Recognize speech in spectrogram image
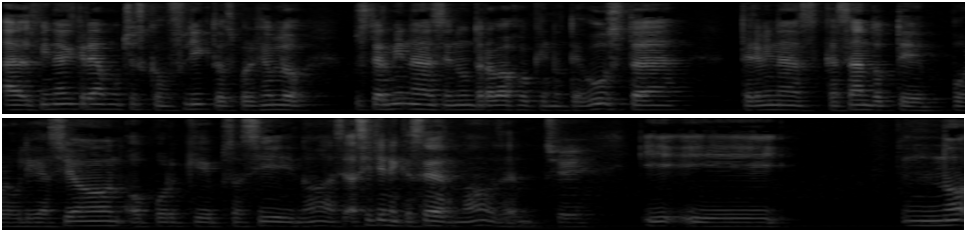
al final crea muchos conflictos. Por ejemplo, pues terminas en un trabajo que no te gusta, terminas casándote por obligación o porque pues así, ¿no? Así, así tiene que ser, ¿no? O sea, Sí. y, y no,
